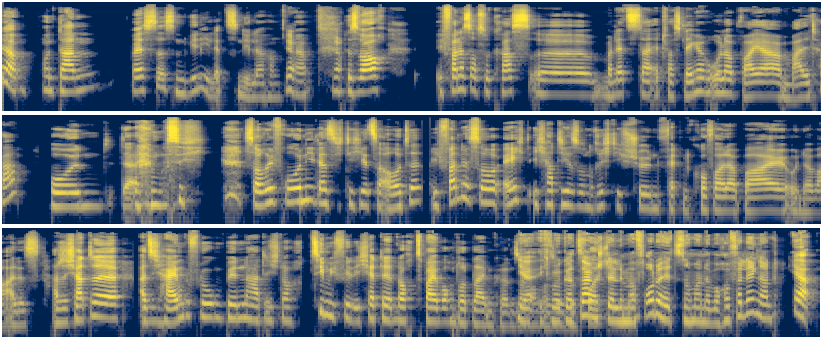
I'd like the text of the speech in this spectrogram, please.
Ja, und dann, weißt du, sind wir die Letzten, die lachen. Ja, ja. Das war auch, ich fand es auch so krass, äh, mein letzter etwas längerer Urlaub war ja Malta. Und da muss ich, sorry Froni, dass ich dich hier so oute. Ich fand es so echt, ich hatte hier so einen richtig schönen fetten Koffer dabei und da war alles. Also ich hatte, als ich heimgeflogen bin, hatte ich noch ziemlich viel. Ich hätte noch zwei Wochen dort bleiben können. Ja, ich so, wollte gerade sagen, stell dir mal vor, du hättest noch mal eine Woche verlängert. Ja,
